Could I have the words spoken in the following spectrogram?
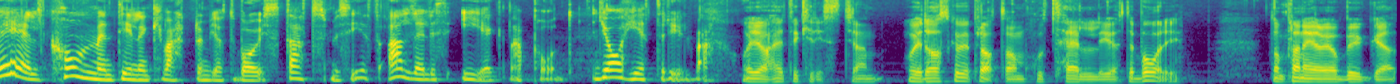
Välkommen till en kvart om Göteborgs stadsmuseets alldeles egna podd. Jag heter Ylva. Och jag heter Christian. Och idag ska vi prata om hotell i Göteborg. De planerar att bygga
